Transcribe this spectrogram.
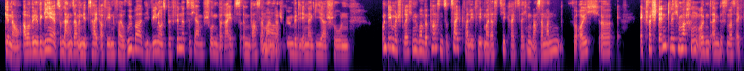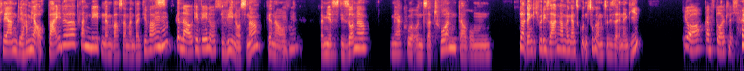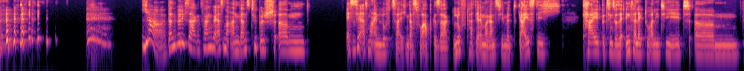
Genau, aber wir, wir, gehen ja jetzt so langsam in die Zeit auf jeden Fall rüber. Die Venus befindet sich ja schon bereits im Wassermann, genau. da spüren wir die Energie ja schon. Und dementsprechend wollen wir passend zur Zeitqualität mal das Tierkreiszeichen Wassermann für euch äh, verständlich machen und ein bisschen was erklären. Wir haben ja auch beide Planeten im Wassermann. Bei dir war es? Mhm, genau, die Venus. Die Venus, ne? Genau. Mhm. Bei mir ist es die Sonne, Merkur und Saturn. Darum, ja, denke ich, würde ich sagen, haben wir einen ganz guten Zugang zu dieser Energie. Ja, ganz deutlich. ja, dann würde ich sagen, fangen wir erstmal an. Ganz typisch ähm, es ist ja erstmal ein Luftzeichen, das vorab gesagt. Luft hat ja immer ganz viel mit Geistigkeit bzw. Intellektualität ähm,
